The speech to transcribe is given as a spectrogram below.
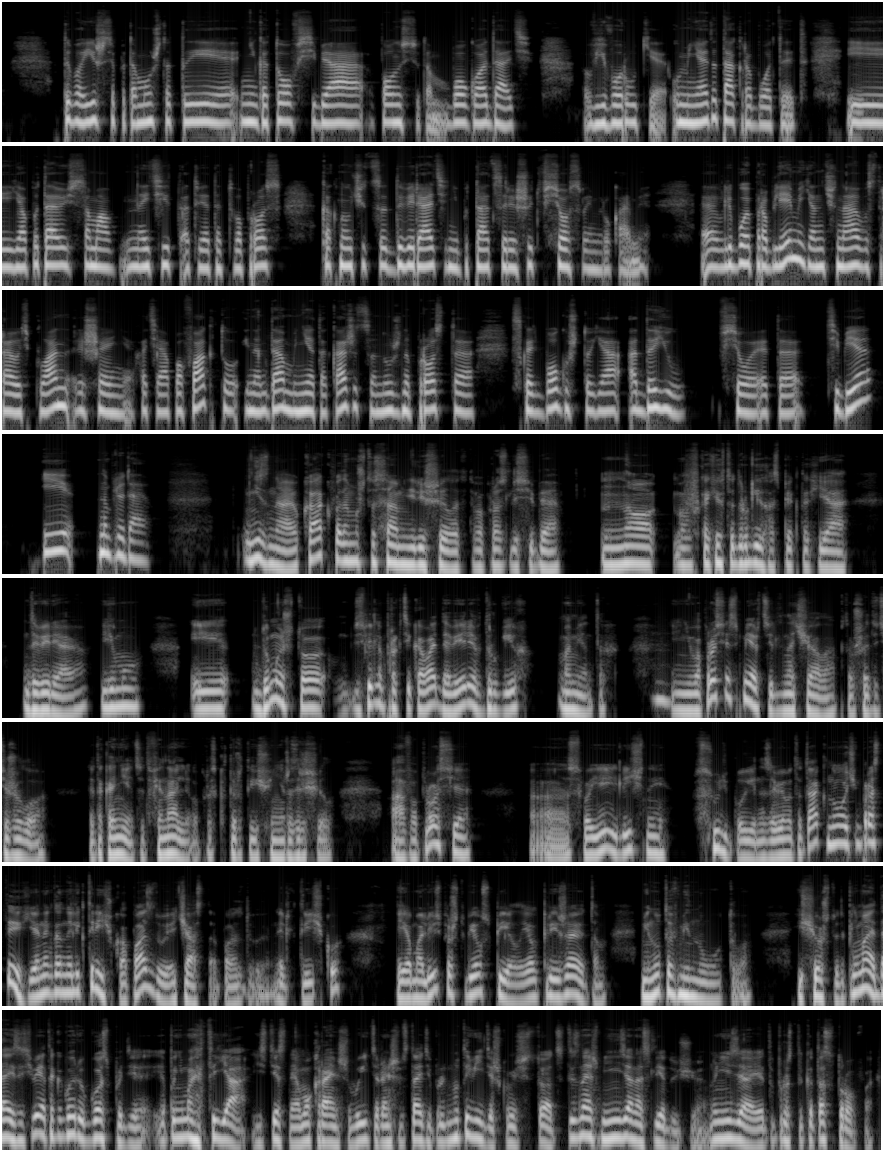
Ты боишься, потому что ты не готов себя полностью там Богу отдать в его руки. У меня это так работает. И я пытаюсь сама найти ответ на этот вопрос, как научиться доверять и не пытаться решить все своими руками. Э, в любой проблеме я начинаю выстраивать план решения, хотя по факту иногда мне так кажется, нужно просто сказать Богу, что я отдаю все это тебе и наблюдаю. Не знаю как, потому что сам не решил этот вопрос для себя. Но в каких-то других аспектах я доверяю ему и думаю, что действительно практиковать доверие в других моментах. И не в вопросе смерти для начала, потому что это тяжело. Это конец, это финальный вопрос, который ты еще не разрешил. А в вопросе э, своей личной судьбы, назовем это так, но очень простых. Я иногда на электричку опаздываю, я часто опаздываю на электричку. Я молюсь, просто чтобы я успел. Я вот приезжаю там минута в минуту еще что-то. Понимаю, да, из-за себя я так и говорю, господи, я понимаю, это я. Естественно, я мог раньше выйти, раньше встать и... Ну, ты видишь, какую ситуацию. Ты знаешь, мне нельзя на следующую. Ну, нельзя, это просто катастрофа.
